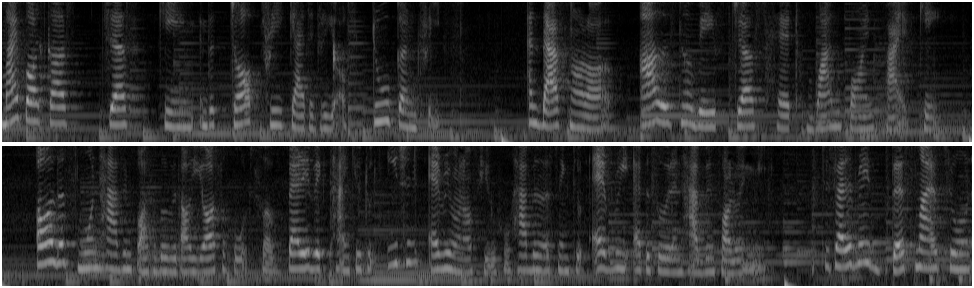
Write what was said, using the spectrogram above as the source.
My podcast just came in the top 3 category of two countries. And that's not all. Our listener base just hit 1.5k. All this won't have been possible without your support, so a very big thank you to each and every one of you who have been listening to every episode and have been following me. To celebrate this milestone,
